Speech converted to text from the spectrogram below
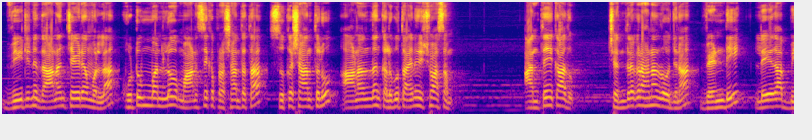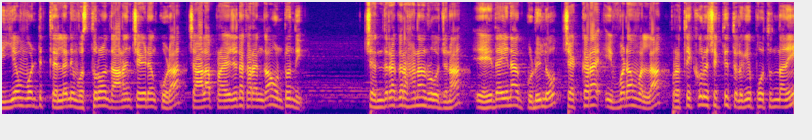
వీటిని దానం చేయడం వల్ల కుటుంబంలో మానసిక ప్రశాంతత సుఖశాంతులు ఆనందం కలుగుతాయని విశ్వాసం. అంతేకాదు చంద్రగ్రహణం రోజున వెండి లేదా బియ్యం వంటి తెల్లని వస్తువులను దానం చేయడం కూడా చాలా ప్రయోజనకరంగా ఉంటుంది. చంద్రగ్రహణం రోజున ఏదైనా గుడిలో చక్కెర ఇవ్వడం వల్ల ప్రతికూల శక్తి తొలగిపోతుందని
